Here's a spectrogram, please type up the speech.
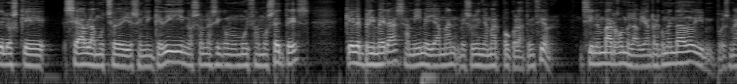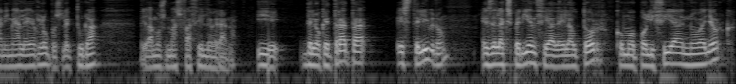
de los que se habla mucho de ellos en LinkedIn, no son así como muy famosetes, que de primeras a mí me llaman, me suelen llamar poco la atención. Sin embargo, me lo habían recomendado y pues me animé a leerlo, pues lectura, digamos, más fácil de verano. Y de lo que trata este libro es de la experiencia del autor como policía en Nueva York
